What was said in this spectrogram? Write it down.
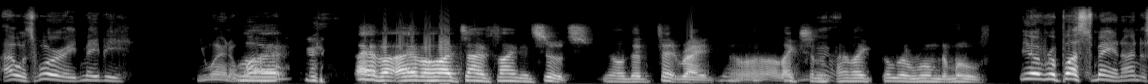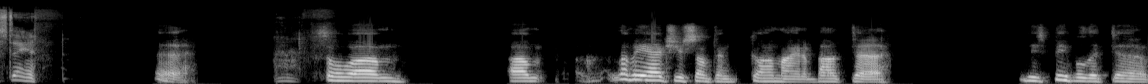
I was worried maybe you wearing a What? I have a I have a hard time finding suits, you know, that fit right. You know, I like some Yeah. I like a little room to move. You're a robust man. I understand. Yeah. So um um let me ask you something, Carmine, about uh these people that uh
